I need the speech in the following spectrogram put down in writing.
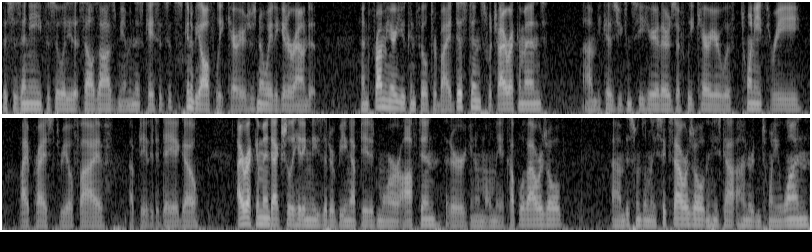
This is any facility that sells osmium. In this case, it's, it's going to be all fleet carriers. There's no way to get around it. And from here you can filter by distance, which I recommend, um, because you can see here there's a fleet carrier with 23 buy price 305 updated a day ago. I recommend actually hitting these that are being updated more often, that are you know only a couple of hours old. Um, this one's only six hours old, and he's got 121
